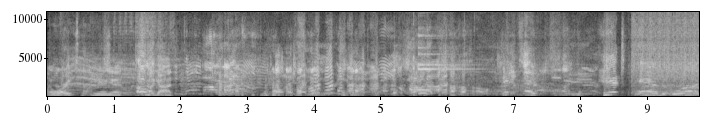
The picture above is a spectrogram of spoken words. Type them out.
Don't worry, he's not here yet. Oh my god! Hit and run! Hit and run!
